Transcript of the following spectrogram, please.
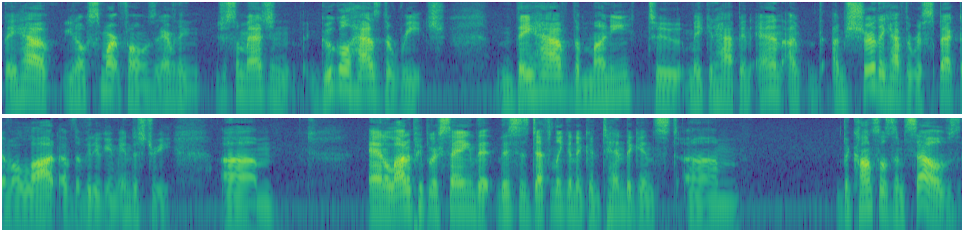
They have you know smartphones and everything. Just imagine Google has the reach. They have the money to make it happen, and I'm I'm sure they have the respect of a lot of the video game industry. Um, and a lot of people are saying that this is definitely going to contend against um, the consoles themselves,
